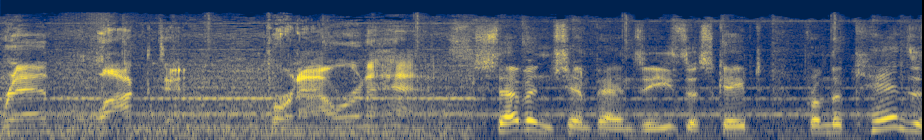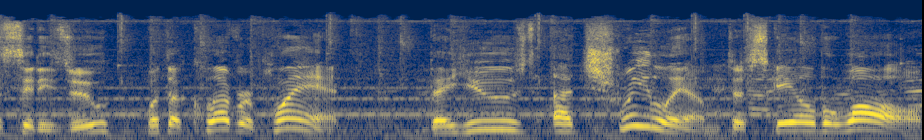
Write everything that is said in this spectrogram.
red lockdown for an hour and a half. Seven chimpanzees escaped from the Kansas City Zoo with a clever plan. They used a tree limb to scale the wall.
